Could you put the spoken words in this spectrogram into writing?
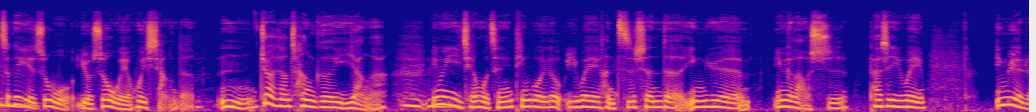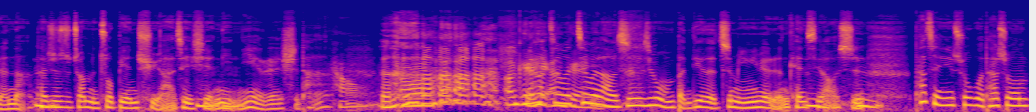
这个也是我有时候我也会想的。嗯，就好像唱歌一样啊。嗯，因为以前我曾经听过一个一位很资深的音乐音乐老师，他是一位。音乐人呐，他就是专门做编曲啊，这些你你也认识他。好，OK。然后这位这位老师就是我们本地的知名音乐人 k e n c y 老师，他曾经说过，他说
